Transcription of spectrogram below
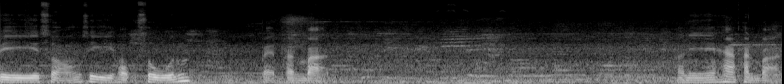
ปี 2460 8,000 บาท อันนี้ 5,000 บาท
